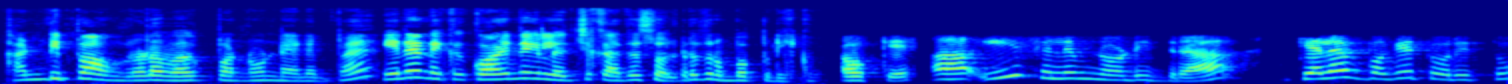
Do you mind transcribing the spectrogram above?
கண்டிப்பா அவங்களோட ஒர்க் பண்ணணும்னு நினைப்பேன் ஏன்னா எனக்கு குழந்தைங்களை வச்சு கதை சொல்றது ரொம்ப பிடிக்கும் ಓಕೆ ಈ ಫಿಲ್ಮ್ ನೋಡಿದ್ರ ಕೆಲವ್ ಬಗೆ ತೋರಿತ್ತು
